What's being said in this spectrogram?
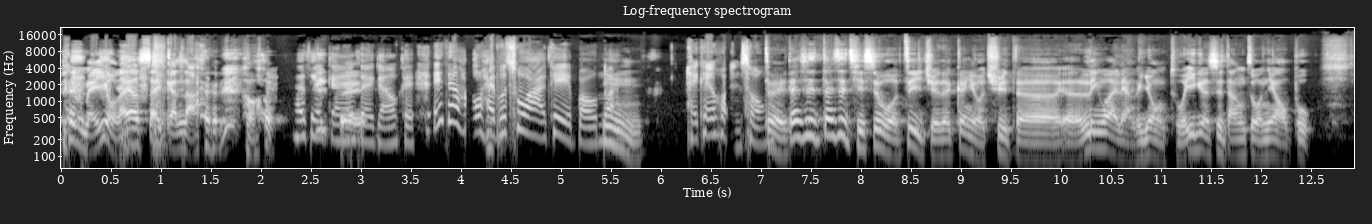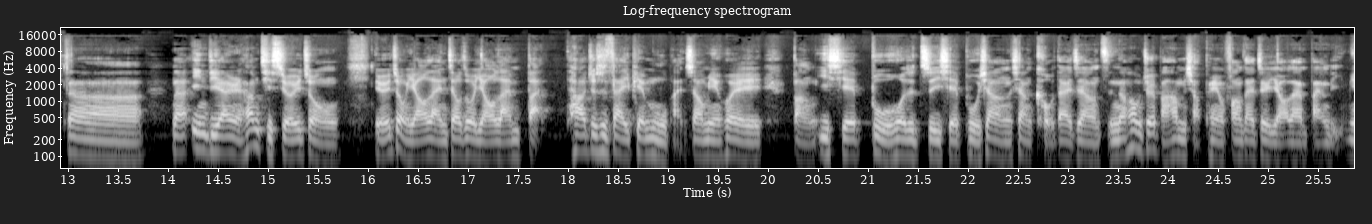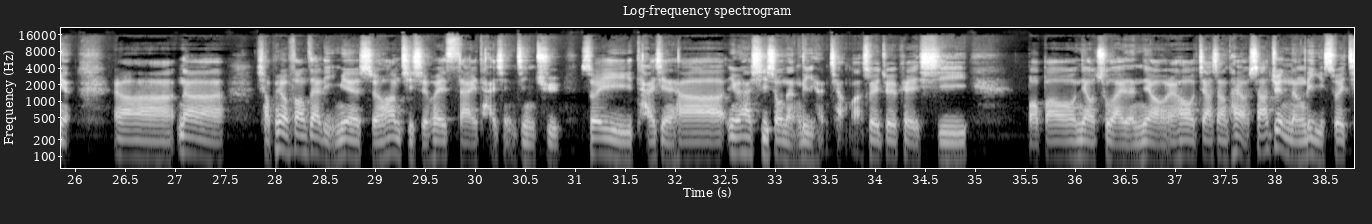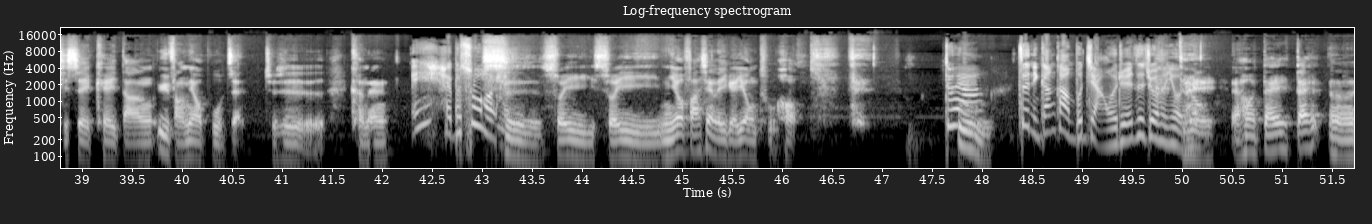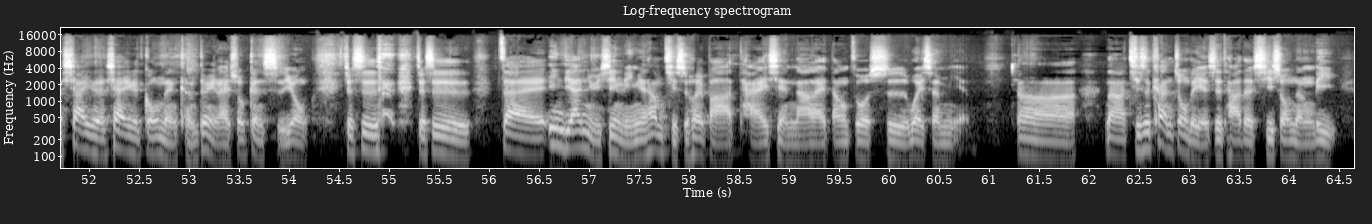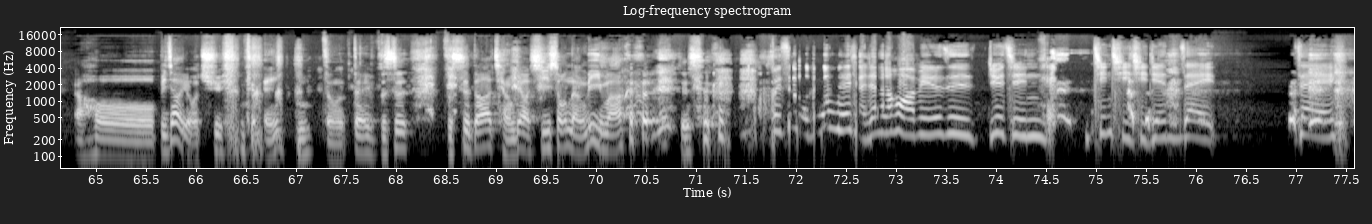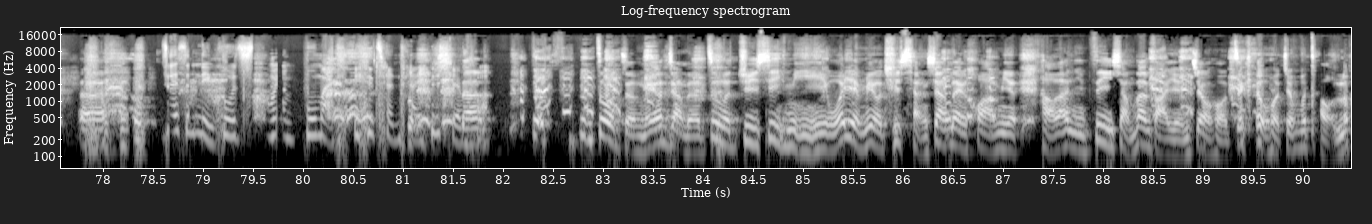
对，没有了，要晒干了。好，要晒干，要晒干。OK，哎，这样好还不错啊，可以保暖。嗯。还可以缓冲，对，但是但是其实我自己觉得更有趣的呃，另外两个用途，一个是当做尿布，那那印第安人他们其实有一种有一种摇篮叫做摇篮板，它就是在一片木板上面会绑一些布或者织一些布，像像口袋这样子，然后我们就会把他们小朋友放在这个摇篮板里面。啊，那小朋友放在里面的时候，他们其实会塞苔藓进去，所以苔藓它因为它吸收能力很强嘛，所以就可以吸。宝宝尿出来的尿，然后加上它有杀菌能力，所以其实也可以当预防尿布疹，就是可能哎还不错是，所以所以你又发现了一个用途后，对啊，这你刚刚不讲，我觉得这就很有用。然后待待呃下一个下一个功能可能对你来说更实用，就是 就是在印第安女性里面，她们其实会把苔藓拿来当做是卫生棉，那那其实看重的也是它的吸收能力。然后比较有趣，哎，怎么对？不是不是都要强调吸收能力吗？就是不是我刚刚在想象的画面，就是月经 经期期间在。在 呃，在生理裤上面铺满一层苔藓吗？作者没有讲的这么具细密，我也没有去想象那个画面。好了，你自己想办法研究哦，这个我就不讨论。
